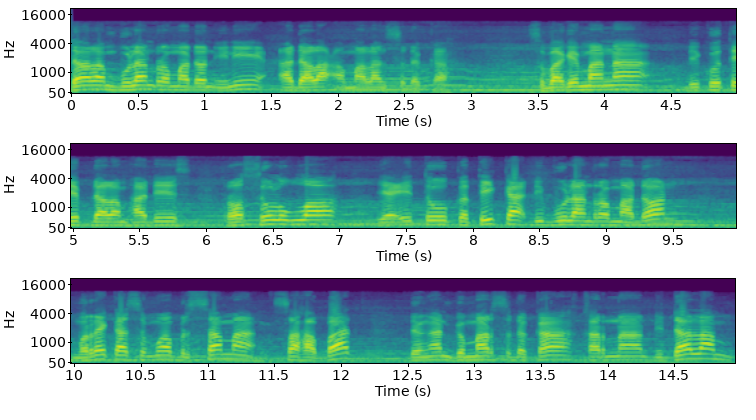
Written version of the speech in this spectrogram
dalam bulan Ramadan ini adalah amalan sedekah. Sebagaimana dikutip dalam hadis Rasulullah yaitu ketika di bulan Ramadan mereka semua bersama sahabat dengan gemar sedekah karena di dalam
